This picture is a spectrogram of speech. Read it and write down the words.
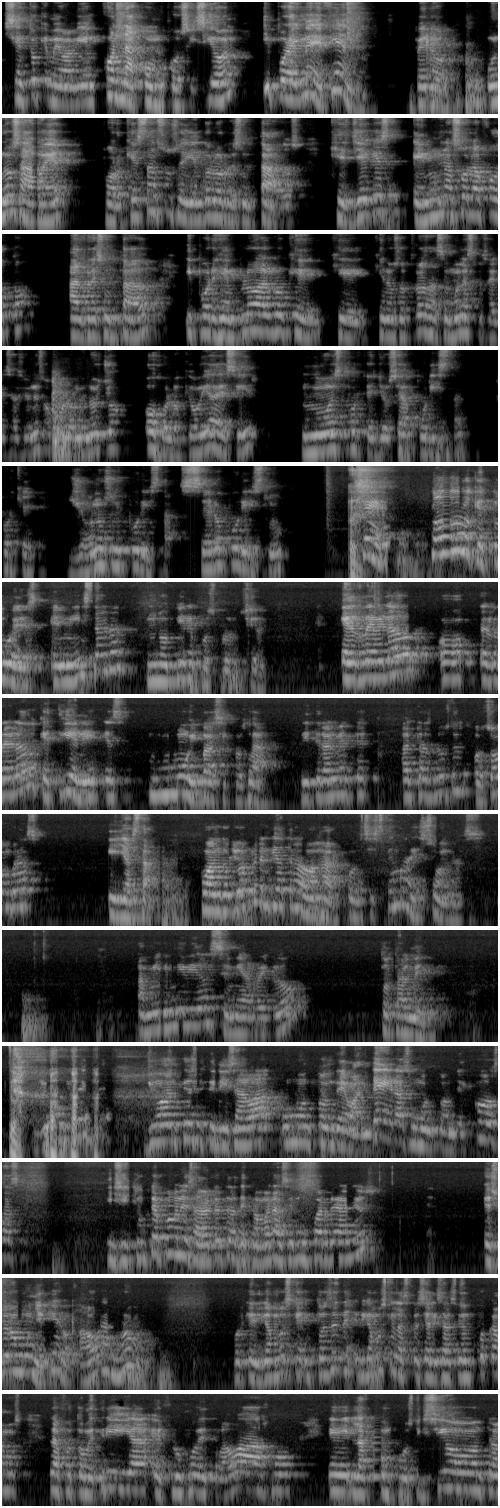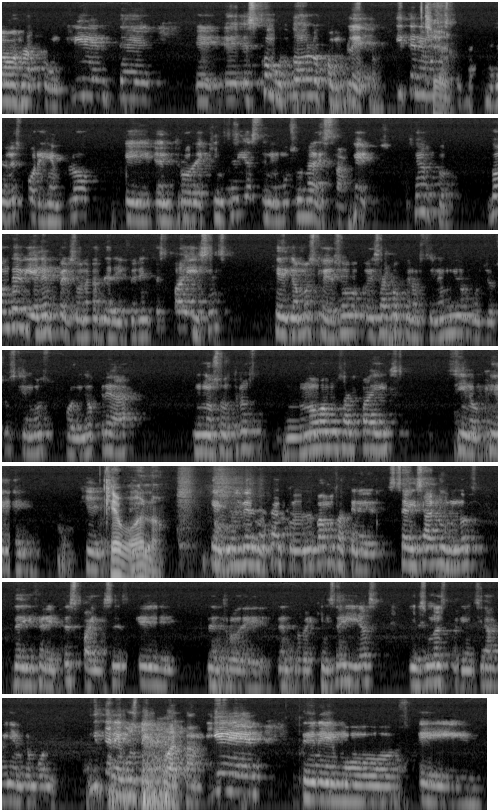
siento que me va bien con la composición y por ahí me defiendo. Pero uno saber por qué están sucediendo los resultados, que llegues en una sola foto al resultado y, por ejemplo, algo que, que, que nosotros hacemos en las especializaciones, o por lo menos yo, ojo, lo que voy a decir no es porque yo sea purista, porque yo no soy purista, cero purismo, pero todo lo que tú ves en mi Instagram no tiene postproducción. El revelado, o el revelado que tiene es muy básico, o sea, literalmente altas luces o sombras y ya está. Cuando yo aprendí a trabajar con sistema de zonas, a mí mi vida se me arregló totalmente. Yo yo antes, utilizaba un montón de banderas, un montón de cosas, y si tú te pones a ver detrás de cámara hace un par de años, eso era un muñequero, ahora no porque digamos que entonces digamos que en la especialización tocamos la fotometría, el flujo de trabajo, eh, la composición, trabajar con cliente, eh, eh, es como todo lo completo. Y tenemos sí. especializaciones, por ejemplo, eh, dentro de 15 días tenemos una de extranjeros, ¿cierto? Donde vienen personas de diferentes países, que digamos que eso es algo que nos tiene muy orgullosos que hemos podido crear. Nosotros no vamos al país, sino que... que Qué bueno. Que, que ellos ven acá. Entonces vamos a tener seis alumnos de diferentes países eh, dentro, de, dentro de 15 días y es una experiencia bien, bien bonita. Y tenemos virtual también, tenemos eh,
